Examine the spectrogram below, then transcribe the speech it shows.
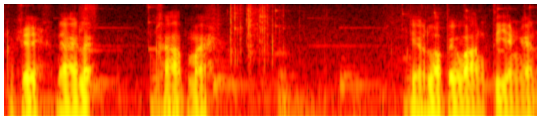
โอเค ได้แล้วครับมา เดี๋ยวเราไปวางเตียงกัน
